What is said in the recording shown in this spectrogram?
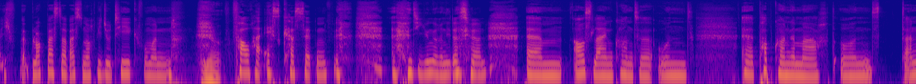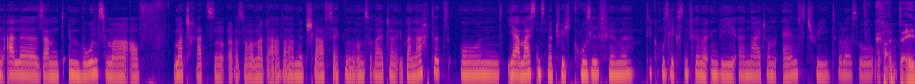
Ich, Blockbuster, weißt du noch, Videothek, wo man ja. VHS-Kassetten für die Jüngeren, die das hören, ähm, ausleihen konnte und äh, Popcorn gemacht und dann allesamt im Wohnzimmer auf Matratzen oder was auch immer da war, mit Schlafsäcken und so weiter übernachtet. Und ja, meistens natürlich Gruselfilme, die gruseligsten Filme, irgendwie uh, Night on Elm Street oder so. Gott, ey,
